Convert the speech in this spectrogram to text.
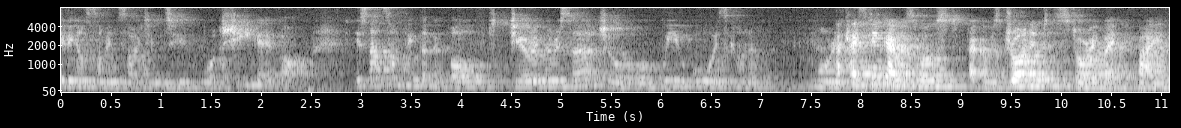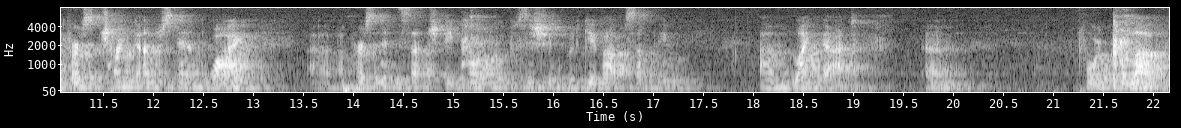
giving us some insight into what she gave up. Is that something that evolved during the research, or were you always kind of more I, I think I was most, I was drawn into the story by, by first trying to understand why uh, a person in such a powerful position would give up something um, like that um, for, for love.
